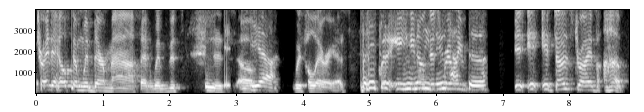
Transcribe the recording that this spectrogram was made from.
trying to help them with their math and with this. This oh, yeah, was hilarious. but it's But, you, you know, really this really- to. It, it, it does drive up.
